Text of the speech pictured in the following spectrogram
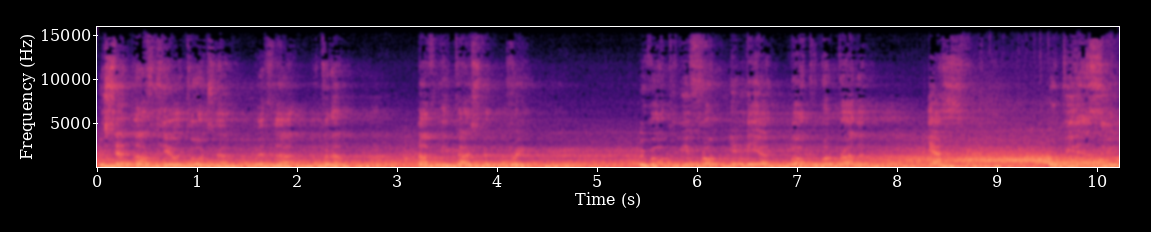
We send love to your daughter with uh, open up. Love, you guys look great. We welcome you from India. Welcome, my brother. Yes. We'll be there soon.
